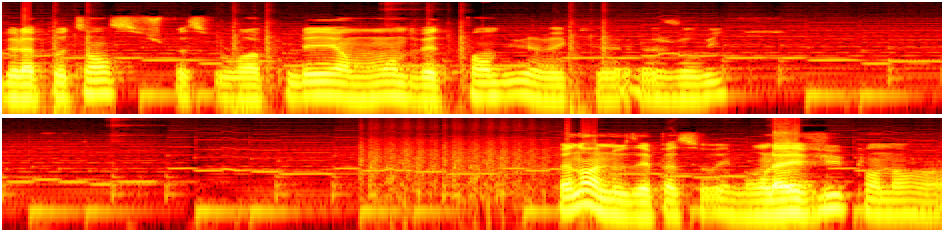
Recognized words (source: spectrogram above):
de la potence, je sais pas si vous vous rappelez, un moment on devait être pendu avec euh, Joey. Enfin non, elle nous avait pas sauvé, mais on l'avait vu pendant... Euh,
